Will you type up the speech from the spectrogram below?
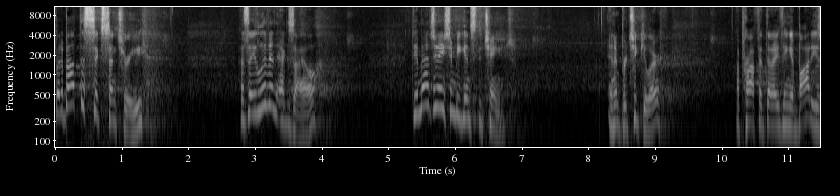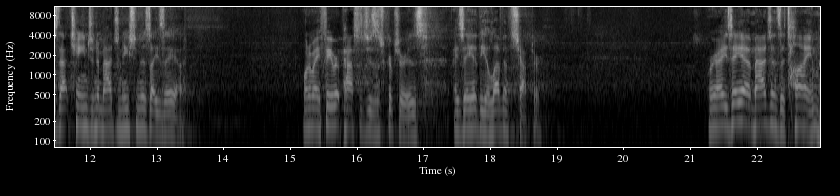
But about the sixth century, as they live in exile, the imagination begins to change. And in particular, a prophet that I think embodies that change in imagination is Isaiah. One of my favorite passages of scripture is Isaiah, the 11th chapter, where Isaiah imagines a time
